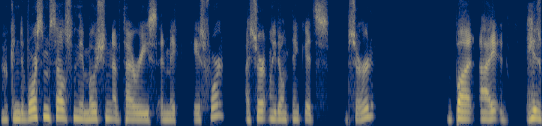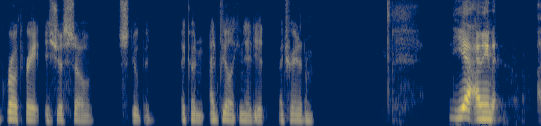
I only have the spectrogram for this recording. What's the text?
who can divorce themselves from the emotion of Tyrese and make a case for it. I certainly don't think it's absurd, but I his growth rate is just so stupid. I couldn't. I'd feel like an idiot if I traded him. Yeah, I mean, uh,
